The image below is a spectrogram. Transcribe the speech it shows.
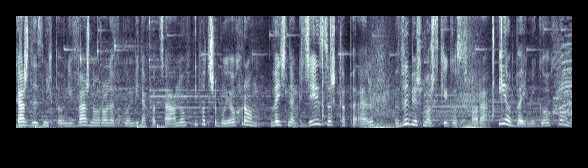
Każdy z nich pełni ważną rolę w głębinach oceanów i potrzebuje ochrony. Wejdź na gdziejestzośka.pl, wybierz morskiego stwora i obejmij go ochroną.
